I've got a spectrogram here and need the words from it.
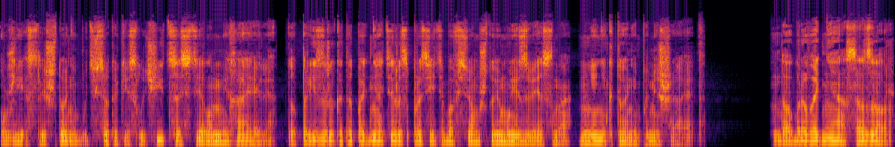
уж если что-нибудь все-таки случится с телом Михаэля, то призрак это поднять и расспросить обо всем, что ему известно, мне никто не помешает. «Доброго дня, Сазор!»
